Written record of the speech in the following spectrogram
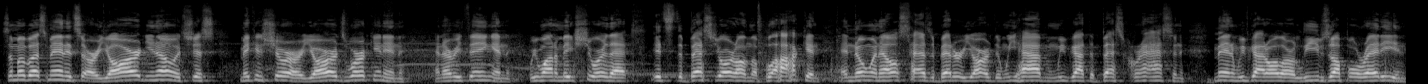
Some of us, man, it's our yard, you know, it's just making sure our yard's working and and everything. And we want to make sure that it's the best yard on the block and, and no one else has a better yard than we have. And we've got the best grass. And man, we've got all our leaves up already. And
